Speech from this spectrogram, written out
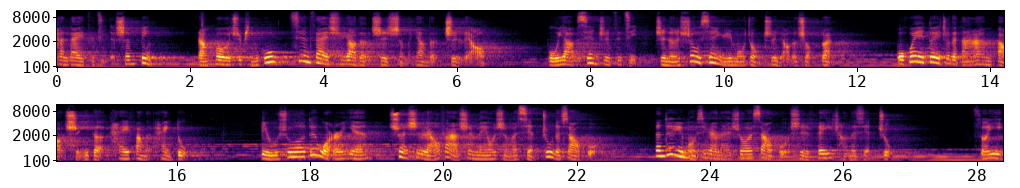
看待自己的生病，然后去评估现在需要的是什么样的治疗，不要限制自己，只能受限于某种治疗的手段。我会对这个答案保持一个开放的态度。比如说，对我而言，顺势疗法是没有什么显著的效果。但对于某些人来说，效果是非常的显著。所以，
